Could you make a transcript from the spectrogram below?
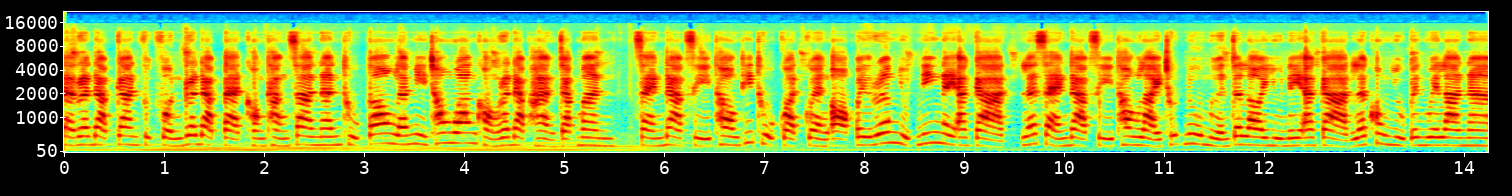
แต่ระดับการฝึกฝนระดับ 8 ของถังซานนั้นถูกต้องและมีช่องว่างของระดับห่างจากมัน แสงดาบสีทองที่ถูกกวัดแกว่งออกไปเริ่มหยุดนิ่งในอากาศ และแสงดาบสีทองหลายชุดดูเหมือนจะลอยอยู่ในอากาศและคงอยู่เป็นเวลานา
